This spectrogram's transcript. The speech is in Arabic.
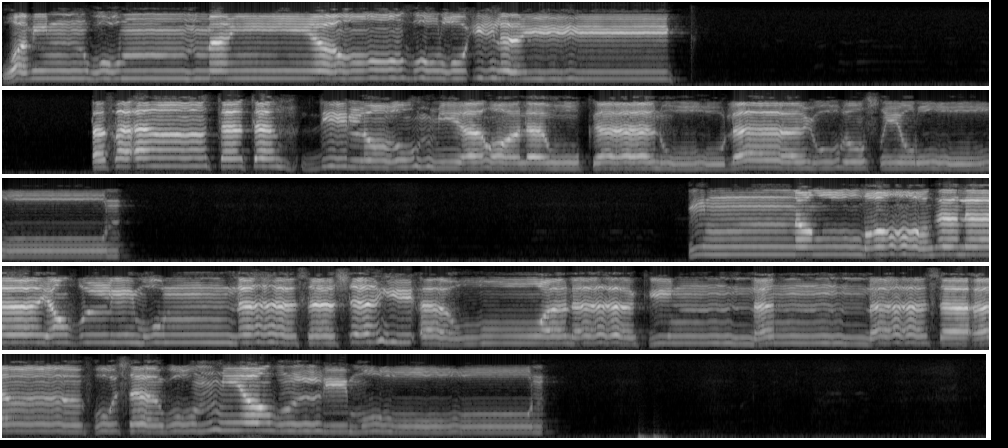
وَمِنْهُمْ مَنْ يَنظُرُ إِلَيْكَ. أَفَأَنْتَ تَهْدِي الْعُمْيَ وَلَوْ كَانُوا لَا يُبْصِرُونَ؟ اللَّهَ لَا يَظْلِمُ النَّاسَ شَيْئًا وَلَكِنَّ النَّاسَ أَنفُسَهُمْ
